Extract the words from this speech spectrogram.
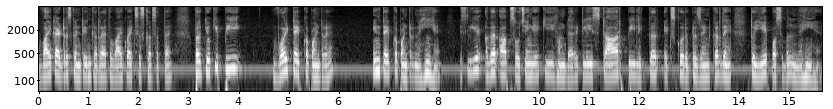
वाई का एड्रेस कंटेन कर रहा है तो वाई को एक्सेस कर सकता है। पर क्योंकि पी वॉइड टाइप का पॉइंटर है इन टाइप का पॉइंटर नहीं है, इसलिए अगर आप सोचेंगे कि हम डायरेक्टली स्टार पी लिखकर एक्स को रिप्रेजेंट कर दें तो ये पॉसिबल नहीं है।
